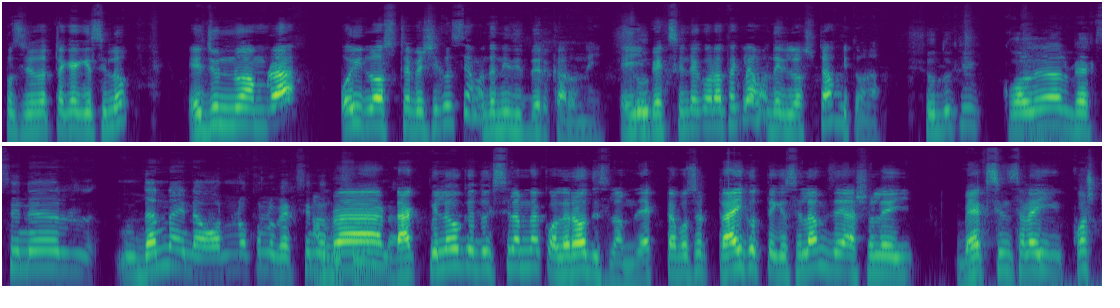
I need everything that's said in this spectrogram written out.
পঁচিশ হাজার টাকা গেছিল। এই জন্য আমরা ওই লসটা বেশি করছি আমাদের নিজেদের কারণেই। এই ভ্যাকসিনটা করা থাকলে আমাদের এই লসটা হইতো না। শুধু কি কলেরার ভ্যাকসিনের দেন নাই না অন্য কোনো ভ্যাকসিন আমরা ডাক পেলেও কিন্তু দিছিলাম না কলেরাও দিছিলাম একটা বছর ট্রাই করতে গেছিলাম যে আসলে ভ্যাকসিন ছাড়াই কষ্ট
